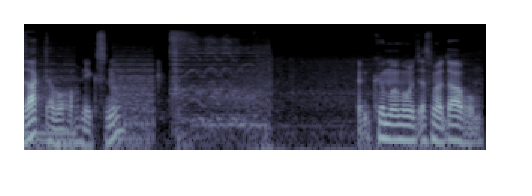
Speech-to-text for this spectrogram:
Sagt aber auch nichts, ne? Dann kümmern wir uns erstmal darum.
